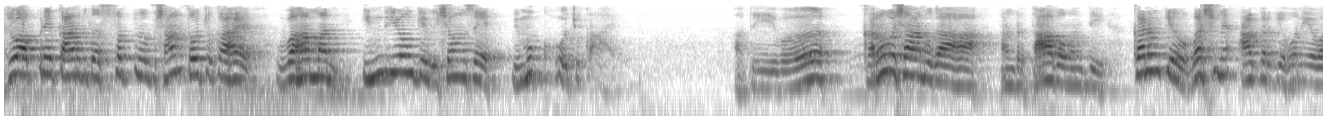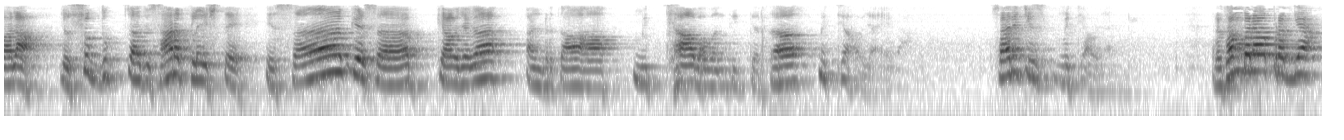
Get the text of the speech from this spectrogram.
जो अपने कारण सत्य में शांत हो चुका है, वह मन इंद्रियों के विषयों से विमुख हो चुका है। अतएव कर्मशानुगा अनृता भवंती कर्म के वश में आकर के होने वाला जो सुख, दुख आदि सारा क्लेश थे, ये सब के सब क्या हो जाएगा? अनृता मिथ्या भवंती मिथ्या हो जाएगा। सारी चीज़ मिथ्या हो जाएगी। रथम भरा प्रज्ञा,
